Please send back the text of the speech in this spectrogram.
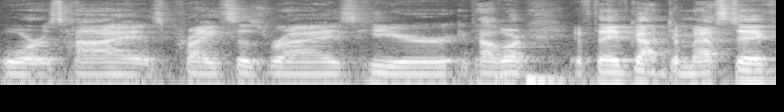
or as high as prices rise here in California, if they've got domestic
